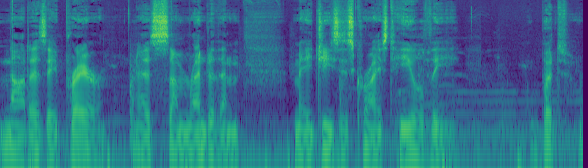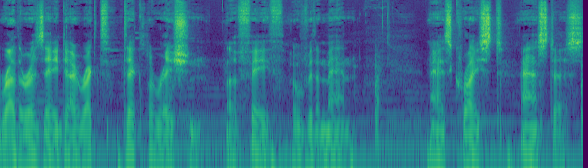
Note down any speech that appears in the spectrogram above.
not as a prayer, as some render them, May Jesus Christ heal thee, but rather as a direct declaration of faith over the man, as Christ asked us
